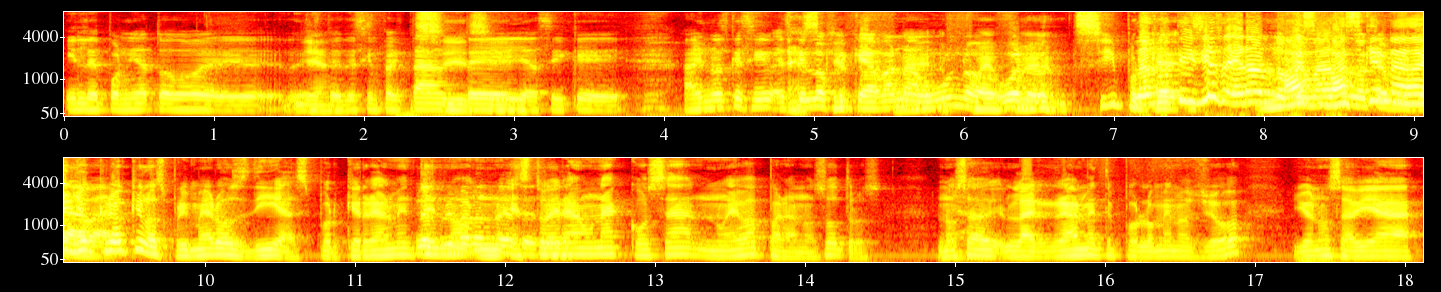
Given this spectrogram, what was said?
y le ponía todo eh, Yeah. este desinfectante Sí, sí. y así que ay no es que sí, es, que lo friqueaban a uno. fue- bueno, fue- sí, porque las noticias eran lo más, que más, más lo que, nada, yo creo que los primeros días, porque realmente no, primeros no- meses, esto sí. era una cosa nueva para nosotros. No Yeah. sabe- la- realmente, por lo menos yo, yo no sabía,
